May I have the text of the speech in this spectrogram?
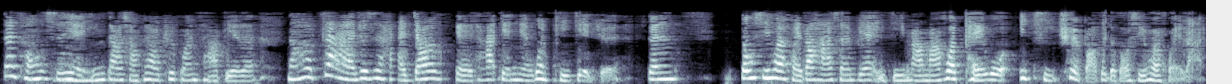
但同时也引导小朋友去观察别人，嗯、然后再来就是还教给他一点点问题解决，跟东西会回到他身边，以及妈妈会陪我一起确保这个东西会回来。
